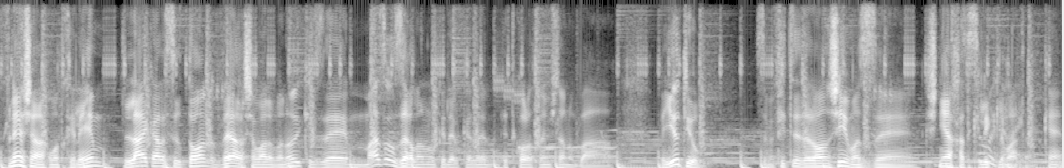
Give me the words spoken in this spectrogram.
לפני שאנחנו מתחילים, לייק על הסרטון והרשמה לבנוי, כי זה, מה זה עוזר לנו כדי לקדם את כל הדברים שלנו ב- ביוטיוב? זה מפיץ את זה לאנשים, אז אה, שנייה אחת קליק למטה. הלייק. כן,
